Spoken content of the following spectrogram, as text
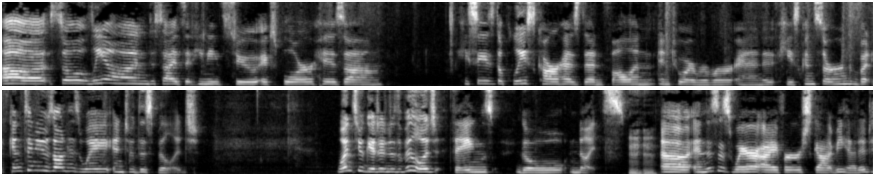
Uh, so Leon decides that he needs to explore his um. He sees the police car has then fallen into a river, and it, he's concerned, but continues on his way into this village. Once you get into the village, things go nuts. Mm-hmm. Uh, and this is where I first got beheaded.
